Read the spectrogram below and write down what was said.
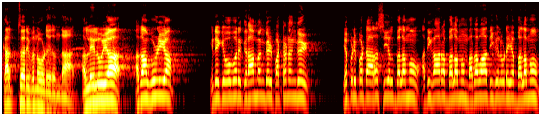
கர்த்தர் இவனோடு இருந்தார். அல்லூயா அதான் ஊழியம். இன்றைக்கு ஒவ்வொரு கிராமங்கள் பட்டணங்கள் எப்படிப்பட்ட அரசியல் பலமும் அதிகார பலமும் மதவாதிகளுடைய பலமும்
